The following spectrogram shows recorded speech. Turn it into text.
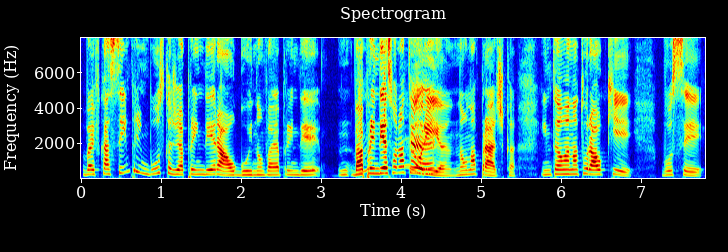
vai ficar sempre em busca de aprender algo e não vai aprender, vai aprender só na teoria, não na prática. Então é natural que você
